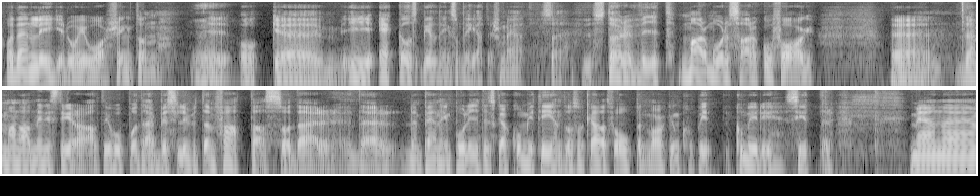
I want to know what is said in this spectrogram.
Och den ligger då i Washington mm. och uh, i Eccles Building som det heter, som är en större vit marmorsarkofag. Eh, där man administrerar alltihop och där besluten fattas och där, där den penningpolitiska kommittén då som kallas för Open Market Committee sitter. Men eh,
